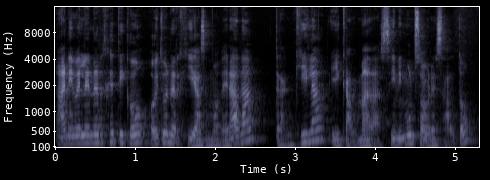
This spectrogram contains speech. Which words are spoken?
A nivel energético, hoy tu energía es moderada, tranquila y calmada, sin ningún sobresalto.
